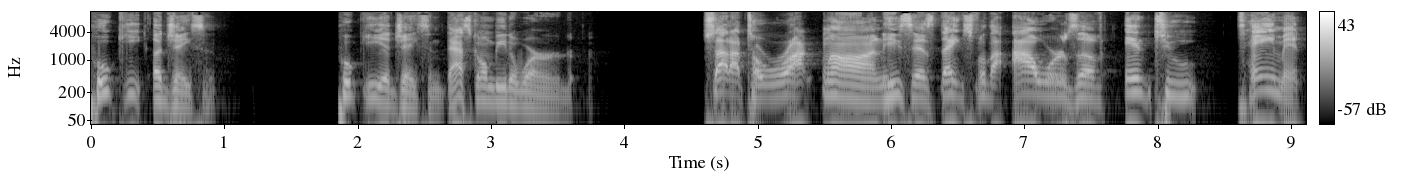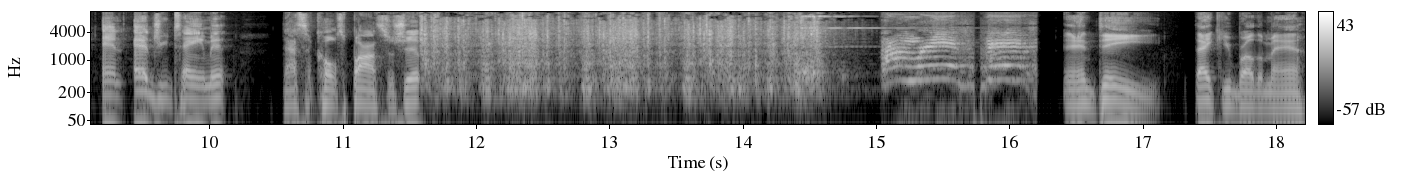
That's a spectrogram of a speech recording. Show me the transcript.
Pookie adjacent. Pookie adjacent. That's gonna be the word. Shout out to Rockman. He says, thanks for the hours of entertainment and edutainment. That's a co-sponsorship. I'm rich, bitch. Indeed. Thank you, brother man.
